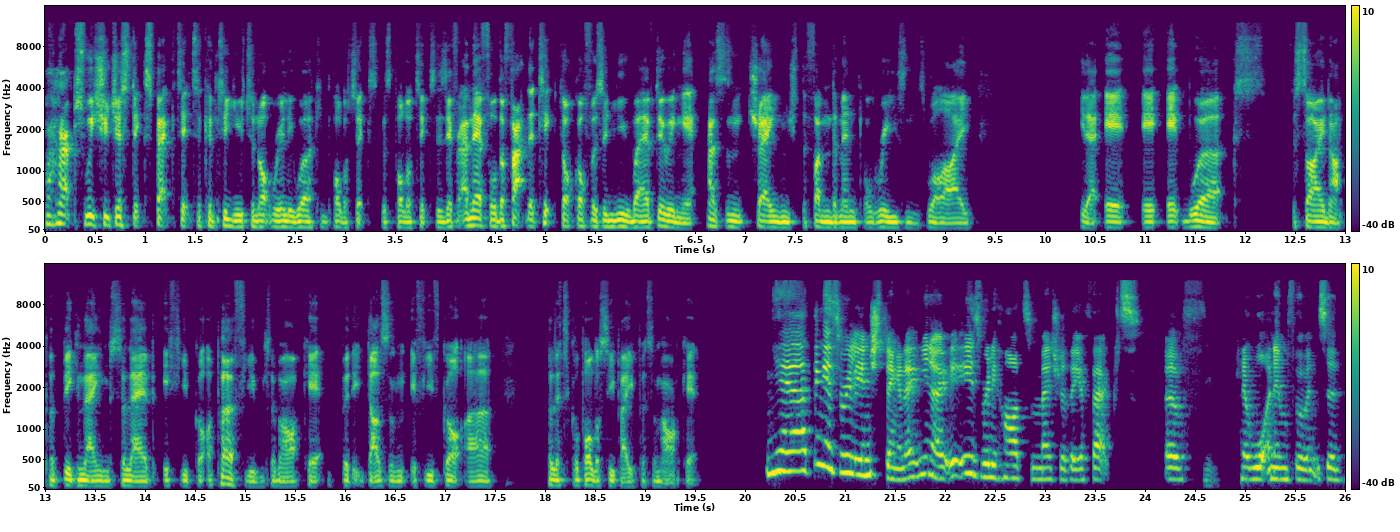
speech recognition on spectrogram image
perhaps we should just expect it to continue to not really work in politics because politics is different. And therefore, the fact that TikTok offers a new way of doing it hasn't changed the fundamental reasons why, you know, it it, it works to sign up a big name celeb if you've got a perfume to market, but it doesn't if you've got a political policy paper to market. Yeah, I think it's really interesting, and it, you know, it is really hard to measure the effects of hmm. you know what an influencer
